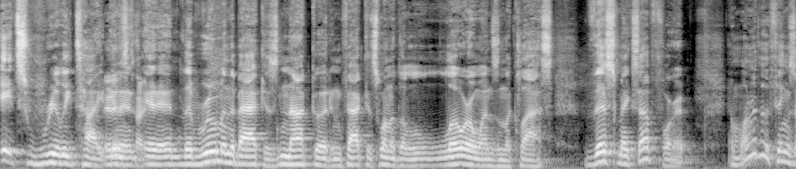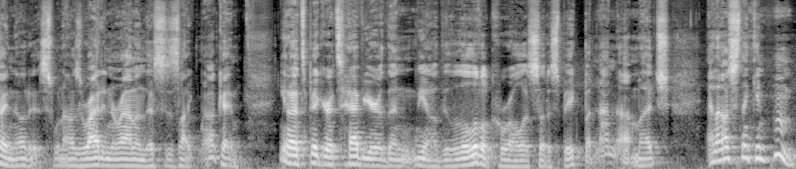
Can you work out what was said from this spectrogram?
It's really tight, It and, tight. and the room in the back is not good. In fact, it's one of the lower ones in the class. This makes up for it. And one of the things I noticed when I was riding around on this is like, okay, you know, it's bigger, it's heavier than you know the, the little Corolla, so to speak, but not not much. And I was thinking, hmm,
